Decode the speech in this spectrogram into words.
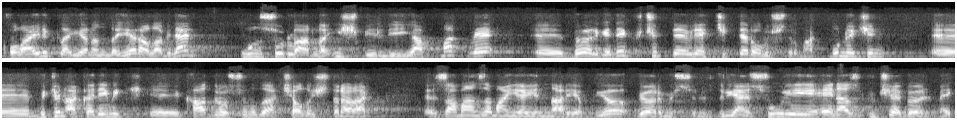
kolaylıkla yanında yer alabilen unsurlarla işbirliği yapmak ve e, bölgede küçük devletçikler oluşturmak. Bunun için e, bütün akademik e, kadrosunu da çalıştırarak zaman zaman yayınlar yapıyor, görmüşsünüzdür. Yani Suriye'yi en az üçe bölmek,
